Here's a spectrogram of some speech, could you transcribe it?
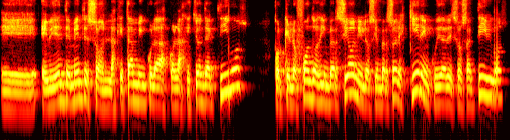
eh, evidentemente, son las que están vinculadas con la gestión de activos porque los fondos de inversión y los inversores quieren cuidar esos activos.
